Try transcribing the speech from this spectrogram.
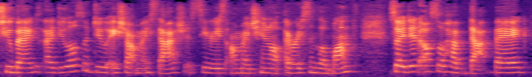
two bags, I do also do a Shop My Stash series on my channel every single month. So I did also have that bag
